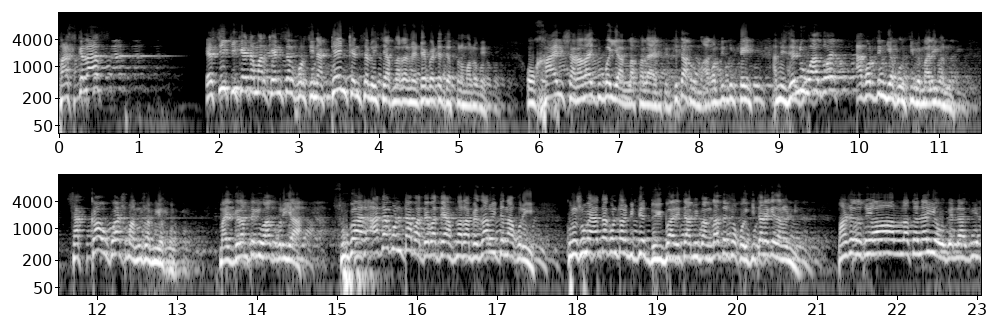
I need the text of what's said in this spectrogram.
ফার্স্ট ক্লাস এসি টিকেট আমার ক্যান্সেল করছি না। ট্রেন ক্যান্সেল হয়েছে আপনারা নেটে বেটে যাচ্ছেন আমালোকে ও খাইল সারা রাত দুবাই আল্লাহ তালা একজন। কিতা করুম আগর দিন ট্রেন আমি জেনু ওয়াজ হয়, আগর দিন গিয়া পৌঁছিবে মারি মানুষ। সাক্কা উপাস মানুষ আমি এখন। মাইগ্রাম থেকে ওয়াজ করিয়া, সুগার আধা ঘণ্টা বাদে বাদে আপনারা বেজার হইতে না করি। কোন সময় আধা ঘণ্টার ভিতরে দুইবার এটা আমি বাংলাদেশও কই কিতা লাগে জানি মানুষ দেখি আল্লাহ, তো নাই গেলা গিয়া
